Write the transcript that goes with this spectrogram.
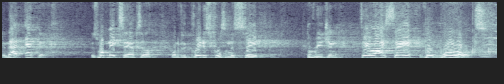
And that ethic is what makes AMSA one of the greatest schools in the state, the region, dare I say, the world.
